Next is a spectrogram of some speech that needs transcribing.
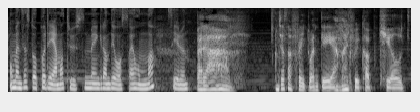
Og mens jeg står på Rema 1000 med Grandiosa i hånda, sier hun But um, I'm just afraid one day I might wake up killed.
